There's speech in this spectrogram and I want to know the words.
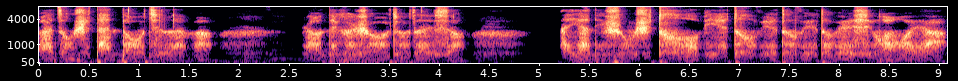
他总是探头进来嘛，然后那个时候就在想，哎呀，你是不是特别特别特别特别喜欢我呀？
